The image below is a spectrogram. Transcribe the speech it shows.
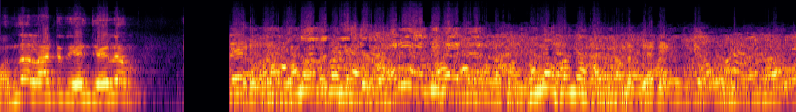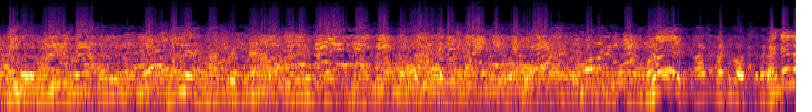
మందు అలాంటిది ఏం చేయలేం. అందరు రంగన్న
